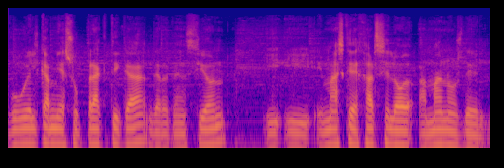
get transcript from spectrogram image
Google cambia su práctica de retención y, más que dejárselo a manos del,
